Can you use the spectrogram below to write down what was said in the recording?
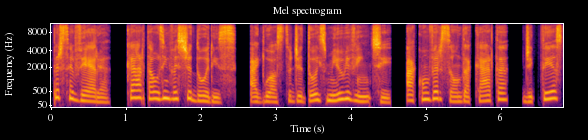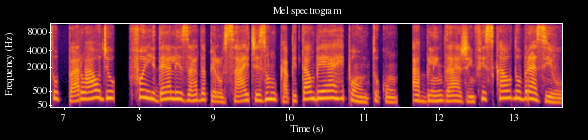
persevera. Carta aos investidores. Agosto de 2020. A conversão da carta, de texto para o áudio, foi idealizada pelo site zoomcapitalbr.com. A blindagem fiscal do Brasil.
